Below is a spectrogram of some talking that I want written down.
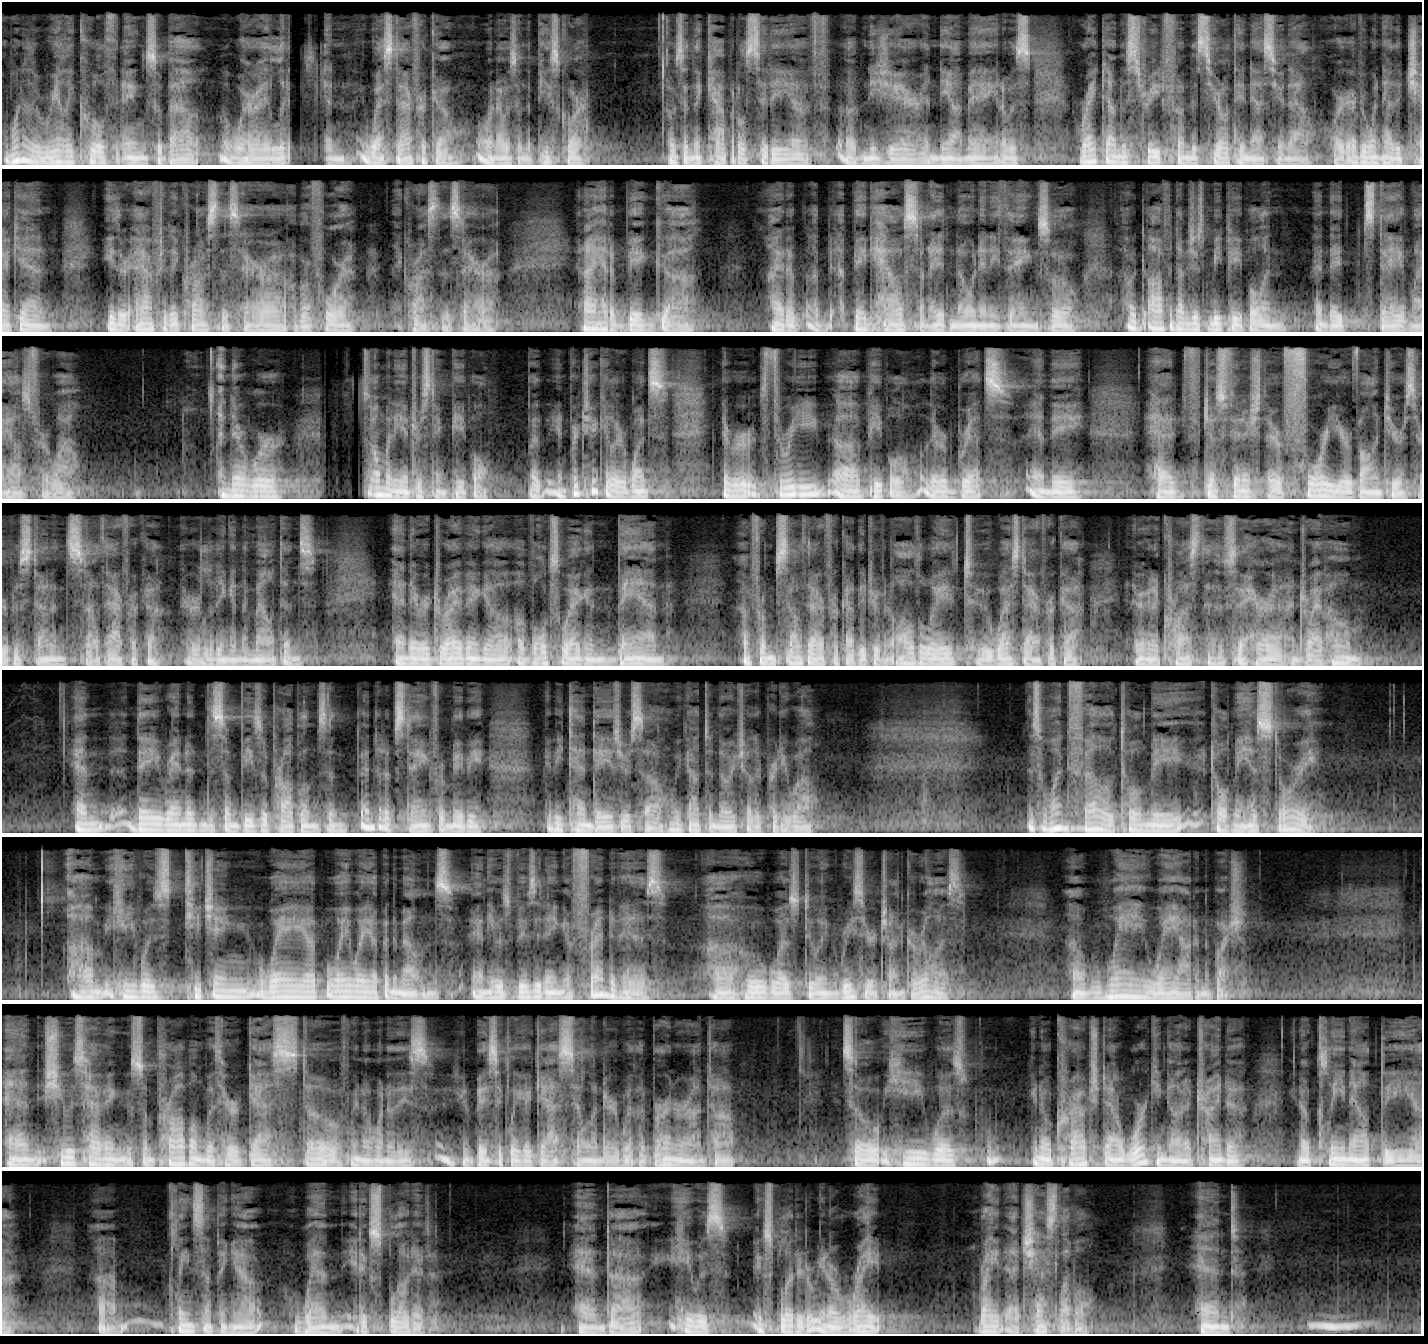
One of the really cool things about where I lived in West Africa when I was in the Peace Corps I was in the capital city of, of Niger, in Niamey, and it was right down the street from the Sûreté Nationale, where everyone had to check in either after they crossed the Sahara or before they crossed the Sahara. And I had a big, uh, I had a, a, a, big house, and I didn't own anything, so I would oftentimes just meet people, and, and they'd stay at my house for a while. And there were so many interesting people, but in particular, once there were three uh, people, they were Brits, and they had just finished their four year volunteer service down in South Africa. They were living in the mountains. And they were driving a, a Volkswagen van uh, from South Africa. They'd driven all the way to West Africa. They were going to cross the Sahara and drive home. And they ran into some visa problems and ended up staying for maybe maybe 10 days or so. We got to know each other pretty well. This one fellow told me told me his story. Um, he was teaching way up, way, way up in the mountains, and he was visiting a friend of his uh, who was doing research on gorillas, uh, way, way out in the bush and she was having some problem with her gas stove. You know, one of these, basically a gas cylinder with a burner on top. So he was, you know, crouched down working on it, trying to, you know, clean out the, uh, um, clean something out when it exploded. And uh, he was exploded, you know, right, right at chest level, and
